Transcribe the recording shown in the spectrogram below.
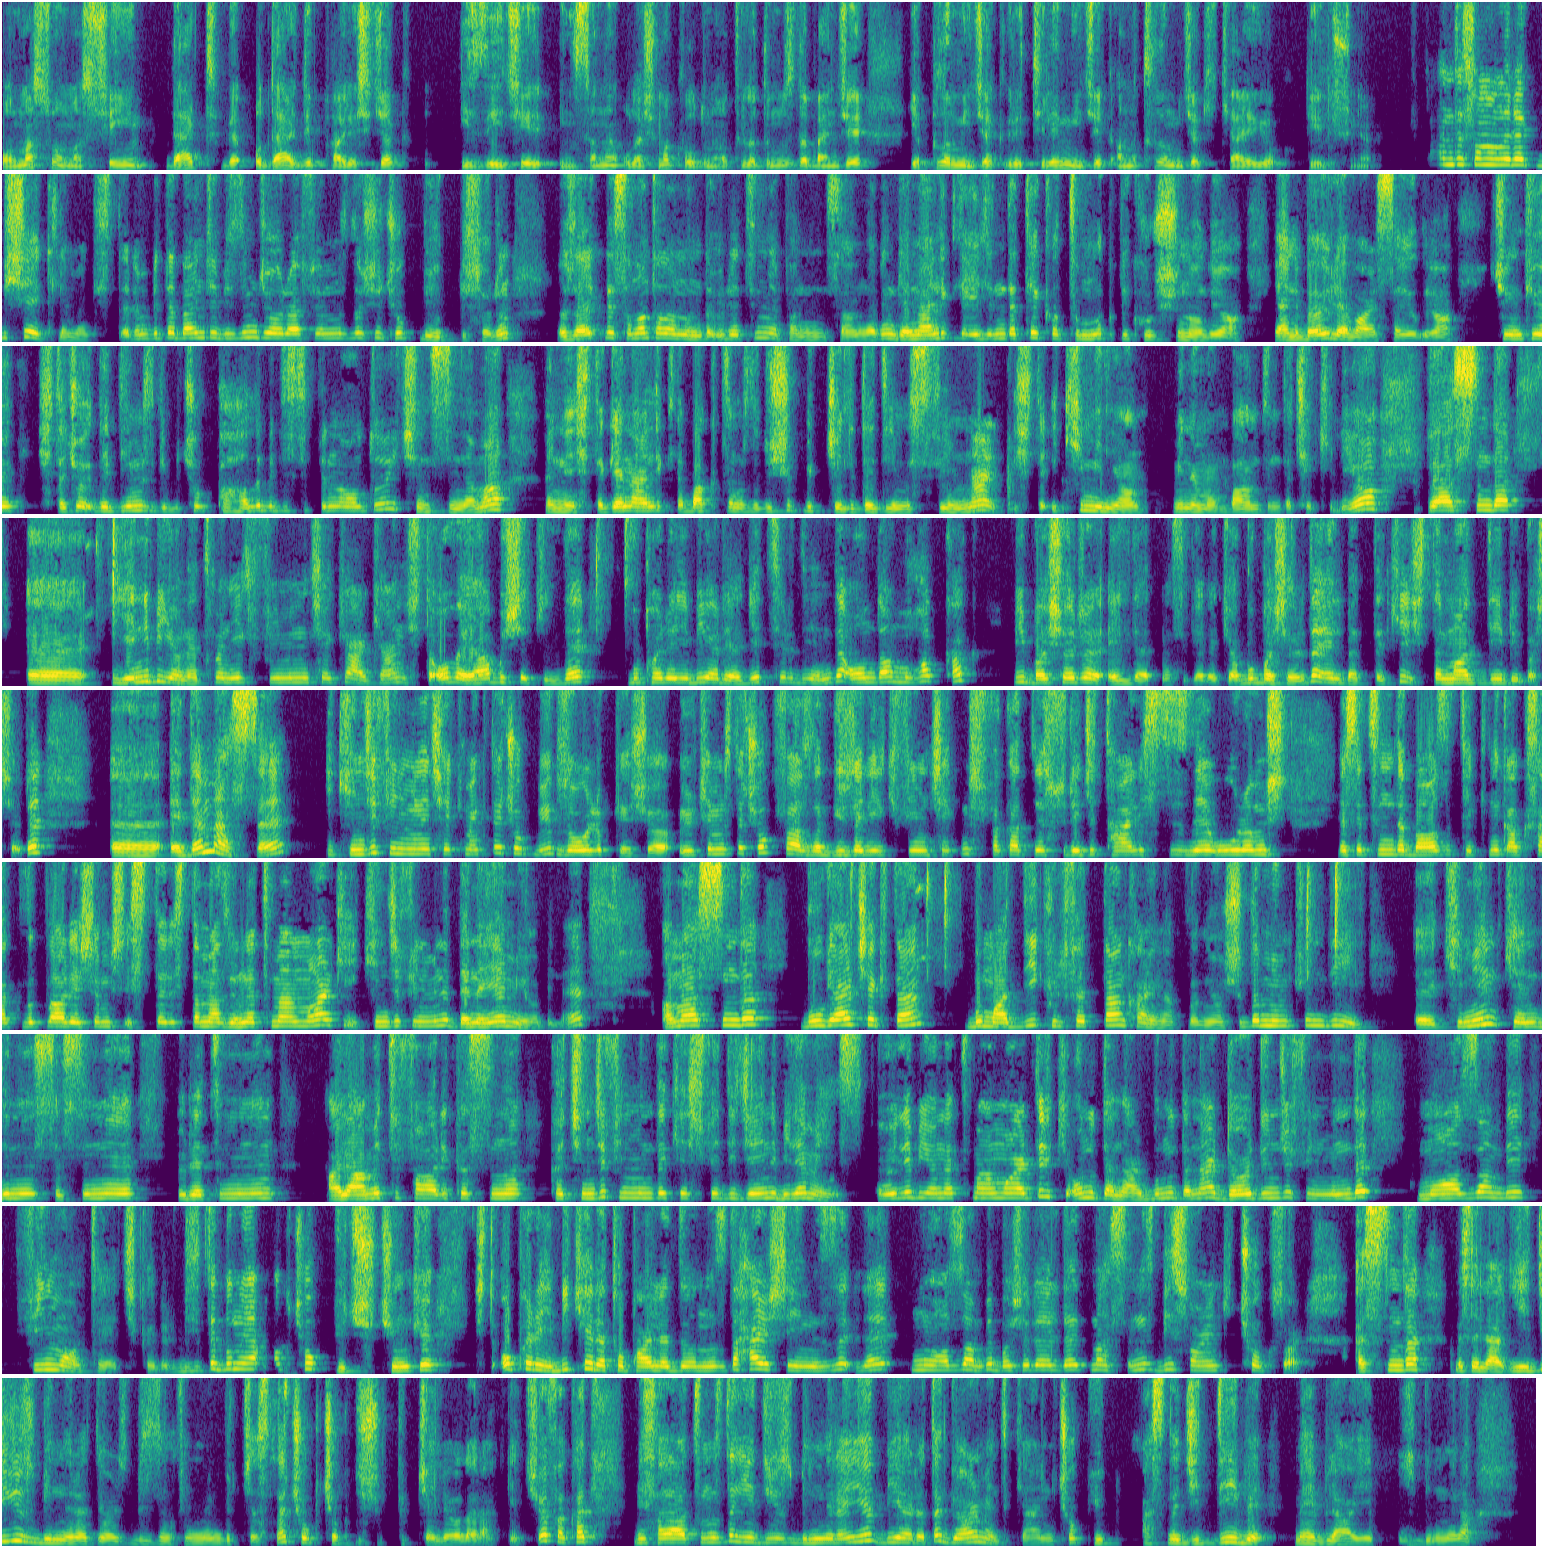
olmazsa olmaz şeyin dert ve o derdi paylaşacak izleyiciye, insana ulaşmak olduğunu hatırladığımızda bence yapılamayacak, üretilemeyecek, anlatılamayacak hikaye yok diye düşünüyorum. Ben de son olarak bir şey eklemek isterim. Bir de bence bizim coğrafyamızda şu çok büyük bir sorun. Özellikle sanat alanında üretim yapan insanların genellikle elinde tek atımlık bir kurşun oluyor. Yani böyle varsayılıyor. Çünkü işte çok dediğimiz gibi çok pahalı bir disiplin olduğu için sinema hani işte genellikle baktığımızda düşük bütçeli dediğimiz filmler işte 2 milyon minimum bandında çekiliyor ve aslında e, yeni bir yönetmen ilk filmini çekerken işte o veya bu şekilde bu parayı bir araya getirdiğinde ondan muhakkak bir başarı elde etmesi gerekiyor. Bu başarı da elbette ki işte maddi bir başarı. E, edemezse ikinci filmini çekmekte çok büyük zorluk yaşıyor. Ülkemizde çok fazla güzel ilk film çekmiş fakat ya süreci talihsizliğe uğramış ya setinde bazı teknik aksaklıklar yaşamış ister istemez yönetmen var ki ikinci filmini deneyemiyor bile. Ama aslında bu gerçekten bu maddi külfetten kaynaklanıyor. Şu da mümkün değil. E, kimin kendini, sesini, üretiminin alameti farikasını kaçıncı filminde keşfedeceğini bilemeyiz. Öyle bir yönetmen vardır ki onu dener, bunu dener. Dördüncü filminde muazzam bir film ortaya çıkarır. Bizde bunu yapmak çok güç. Çünkü işte o parayı bir kere toparladığınızda her şeyinizle muazzam bir başarı elde etmezseniz bir sonraki çok zor. Aslında mesela 700 bin lira diyoruz bizim filmin bütçesine. Çok çok düşük bütçeli olarak geçiyor. Fakat biz hayatımızda 700 bin lirayı bir arada görmedik. Yani çok yük, aslında ciddi bir meblağ 700 bin lira.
